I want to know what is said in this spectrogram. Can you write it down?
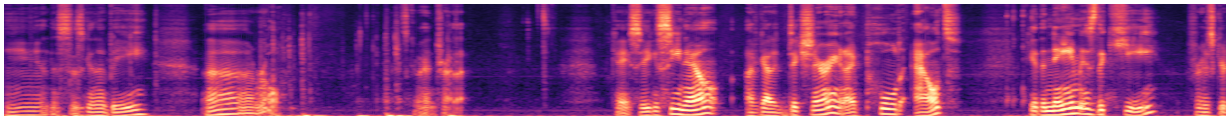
And this is going to be uh, role. Let's go ahead and try that. Okay, so you can see now I've got a dictionary and I pulled out. Okay, the name is the key for Husker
